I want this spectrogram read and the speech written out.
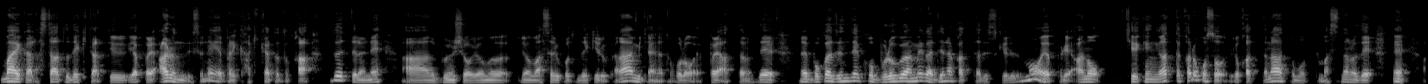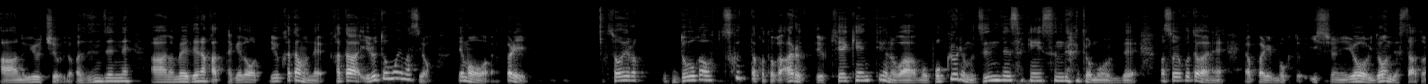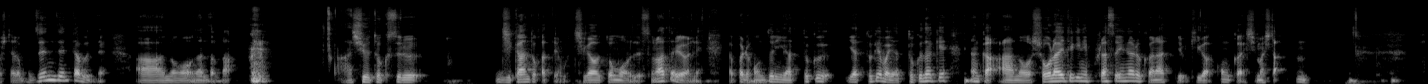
前からスタートできたっていう、やっぱりあるんですよね。やっぱり書き方とか、どうやったらね、あの文章を読む、読ませることできるかな、みたいなところはやっぱりあったので、で僕は全然こうブログは目が出なかったですけれども、やっぱりあの経験があったからこそ良かったなと思ってます。なので、ね、あの YouTube とか全然ね、あの目出なかったけどっていう方もね、方いると思いますよ。でも、やっぱりそういう動画を作ったことがあるっていう経験っていうのは、もう僕よりも全然先に進んでると思うんで、まあ、そういうことがね、やっぱり僕と一緒に用意ドンでスタートしたら、もう全然多分ね、あの、なんだろうな、習得する時間とかっていうのも違うと思うので、そのあたりはね、やっぱり本当にやっとく、やっとけばやっとくだけ、なんか、あの、将来的にプラスになるかなっていう気が今回しました。うん。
